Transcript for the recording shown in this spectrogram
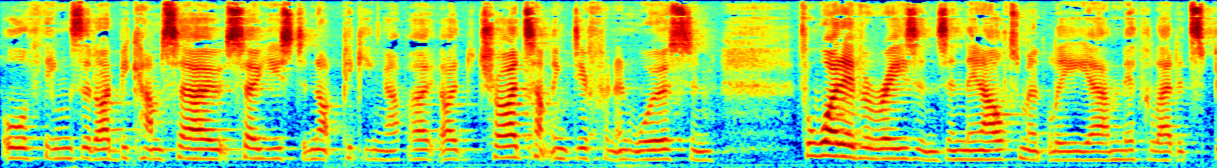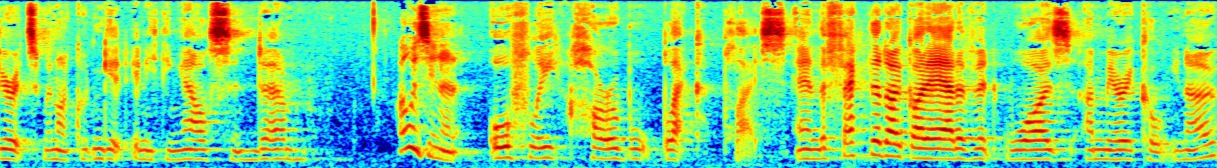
all the things that I'd become so so used to not picking up. I, I tried something different and worse, and for whatever reasons, and then ultimately uh, methylated spirits when I couldn't get anything else. And um, I was in an awfully horrible black place, and the fact that I got out of it was a miracle. You know,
